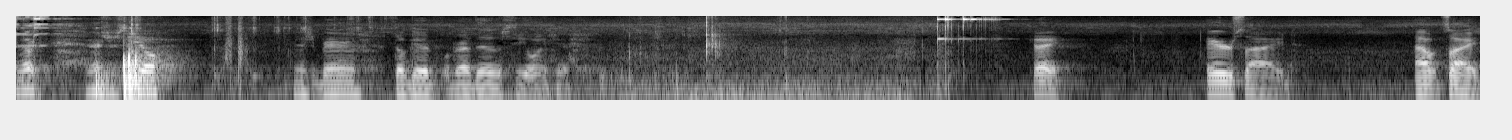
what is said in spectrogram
Okay, there's your seal. There's your bearing. Still good. We'll drive the other seal in here. Okay. Air side. Outside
